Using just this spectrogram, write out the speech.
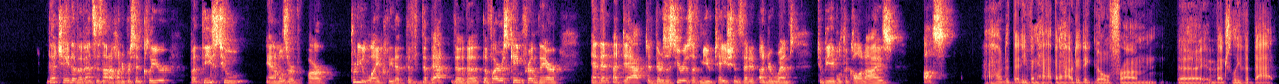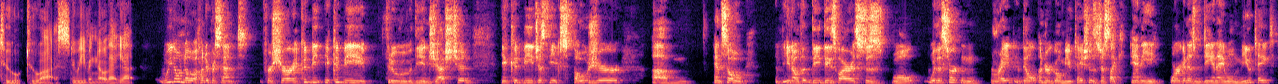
that chain of events is not 100% clear, but these two animals are, are pretty likely that the, the bat the, the, the virus came from there and then adapted. There's a series of mutations that it underwent to be able to colonize us. How did that even happen? How did it go from the eventually the bat to to us? Do we even know that yet? We don't know 100% for sure. It could be it could be through the ingestion. It could be just the exposure. Um, and so you know, the, the, these viruses will, with a certain rate, they'll undergo mutations, just like any organism. DNA will mutate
